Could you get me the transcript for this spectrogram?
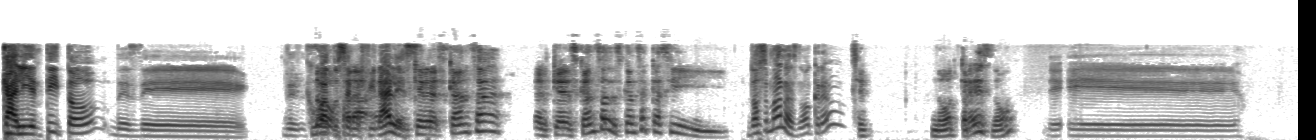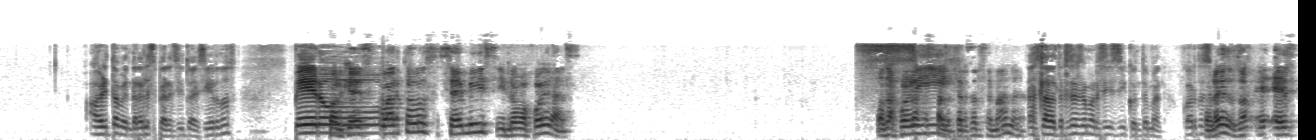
calientito desde, jugando semifinales? El que descansa, el que descansa, descansa casi... Dos semanas, ¿no? Creo. Sí. No, tres, ¿no? Eh... ahorita vendrá el esperancito a decirnos. Pero. Porque es cuartos, semis y luego juegas. O sea, juegas Sí. hasta la tercera semana. Hasta la tercera semana, sí, sí, conté mal. Cuartos, Por eso, so- e, es,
